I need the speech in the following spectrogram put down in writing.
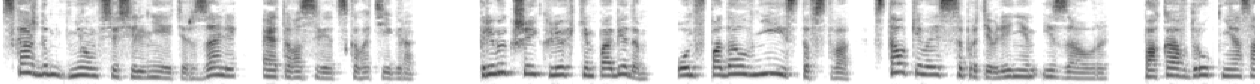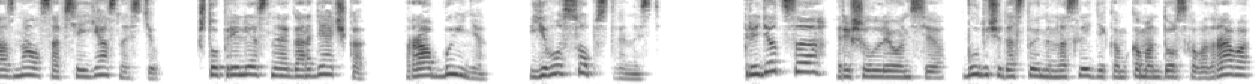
с каждым днем все сильнее терзали этого светского тигра. Привыкший к легким победам, он впадал в неистовство, сталкиваясь с сопротивлением Изауры, пока вдруг не осознал со всей ясностью, что прелестная гордячка — рабыня, его собственность. «Придется, — решил Леонсио, будучи достойным наследником командорского нрава,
